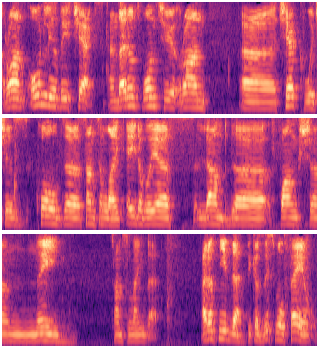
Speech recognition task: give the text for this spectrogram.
uh, run only these checks and I don't want to run uh, check which is called uh, something like AWS lambda function name, something like that. I don't need that because this will fail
